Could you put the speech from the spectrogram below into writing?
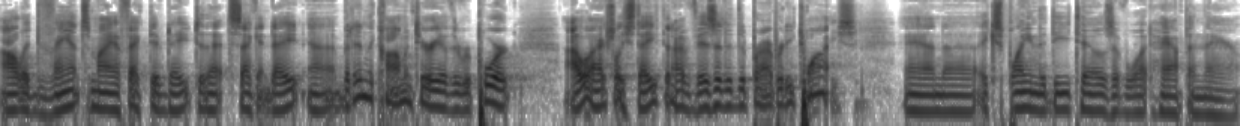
I'll advance my effective date to that second date. Uh, but in the commentary of the report, I will actually state that I visited the property twice and uh, explain the details of what happened there.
